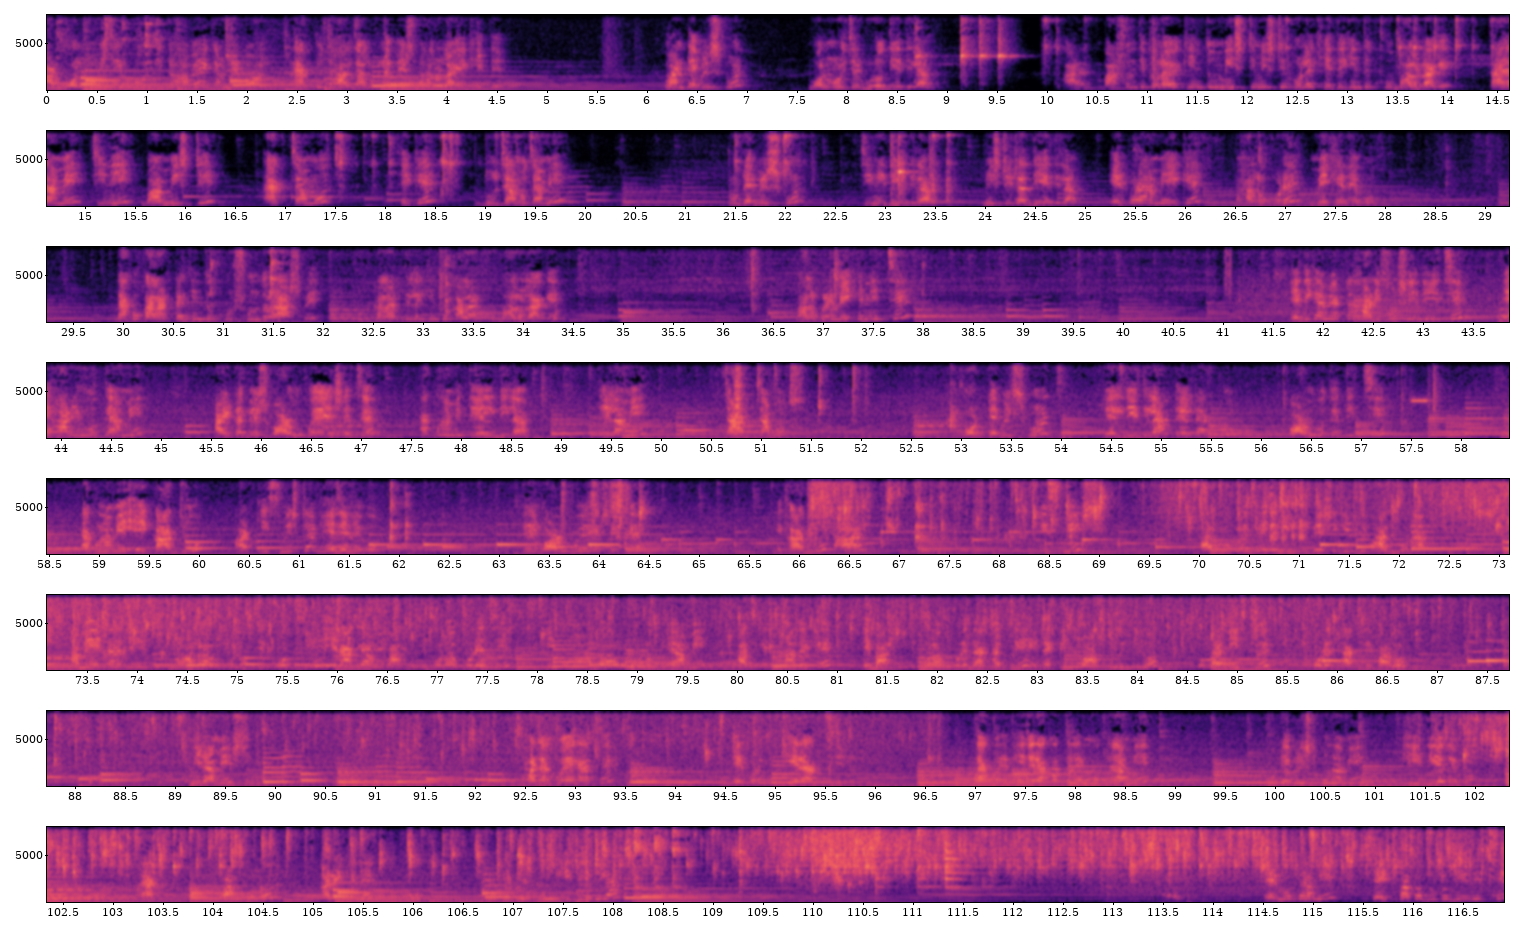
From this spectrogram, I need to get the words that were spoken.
আর গোলমরিচের গুঁড়ো দিতে হবে কারণ একটু ঝাল ঝাল হলে বেশ ভালো লাগে খেতে। ওয়ান টেবিল স্পুন গোলমরিচের গুঁড়ো দিয়ে দিলাম। আর বাসন্তী পোলাও কিন্তু মিষ্টি মিষ্টি হলে খেতে কিন্তু খুব ভালো লাগে। তাই আমি চিনি বা মিষ্টি এক চামচ থেকে দু চামচ আমি টু টেবিল স্পুন চিনি দিয়ে দিলাম, মিষ্টিটা দিয়ে দিলাম। এরপরে আমি একে ভালো করে মেখে নেব। দেখো কালারটা কিন্তু খুব সুন্দর আসবে। ফুড কালার দিলে কিন্তু কালার খুব ভালো লাগে। ভালো করে মেখে নিচ্ছি। এদিকে আমি একটা হাঁড়ি বসিয়ে দিয়েছি। এই হাঁড়ির মধ্যে আমি, হাঁড়িটা বেশ গরম হয়ে এসেছে। এখন আমি তেল দিলাম। তেল আমি চার চামচ, ফোর টেবিল স্পুন তেল দিয়ে দিলাম। তেলটা একটু গরম হতে দিচ্ছি। আমি এই কাজু আর কিশমিশটা ভেজে নেব। তেল গরম হয়ে এসেছে। এই কাজু আর কিশমিশ অল্প করে ভেজে নিচ্ছি। বেশি কিন্তু ভাজবো না। আমি এটা যেহেতু মহালয়া উপলক্ষে করছি, এর আগে আমি বাসন্তী পোলাও করেছি। কিন্তু মহালয়া উপলক্ষে আমি আজকে তোমাদেরকে এই বাসন্তী পোলাও করে দেখাচ্ছি। এটা কিন্তু অষ্টমীর দিনও তোমরা নিশ্চয়ই করে থাকতে পারো। নিরামিষ। ভাজা হয়ে গেছে। এরপরে উঠিয়ে রাখছি। দেখো, এই ভেজে রাখা তেলের মধ্যে আমি টু টেবিল স্পুন আমি ঘি দিয়ে দেব। এক ওয়ান হলো আর এখানে টু টু টেবিল স্পুন ঘি দিয়ে দিলাম। এর মধ্যে আমি তেজপাতা দুটো দিয়ে দিচ্ছি।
